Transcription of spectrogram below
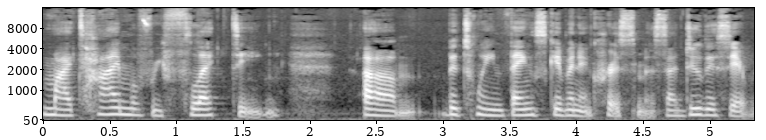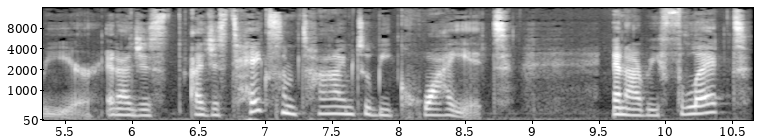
my time of reflecting um, between Thanksgiving and Christmas. I do this every year, and I just I just take some time to be quiet, and I reflect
